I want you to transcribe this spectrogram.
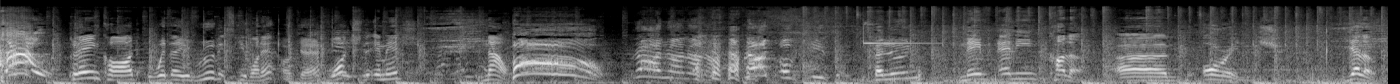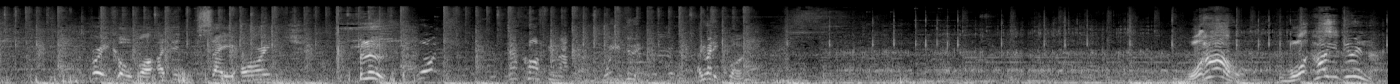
Ow! Playing card with a Rubik's Cube on it. Okay. Watch the image. Now. Oh! No, no, no, no. Blood of Jesus. Balloon. Name any color. Um, orange. Yellow. It's pretty cool, but I didn't say orange. Blue. Watch the coffee maker. What are you doing? Are you ready? Go on. What? How? What? How are you doing that?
